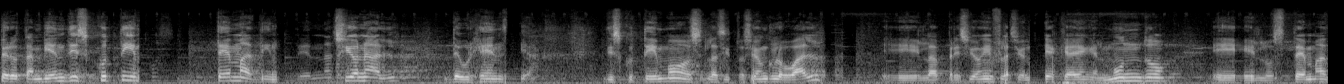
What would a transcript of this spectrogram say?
pero también discutimos temas de interés nacional de urgencia. Discutimos la situación global, eh, la presión inflacionaria que hay en el mundo, eh, los temas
